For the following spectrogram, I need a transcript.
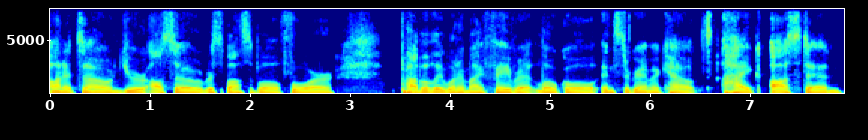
on its own. You're also responsible for probably one of my favorite local Instagram accounts, Hike Austin.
